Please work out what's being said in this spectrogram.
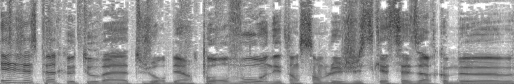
Et j'espère que tout va toujours bien. Pour vous, on est ensemble jusqu'à 16h comme euh,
